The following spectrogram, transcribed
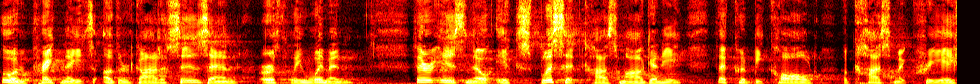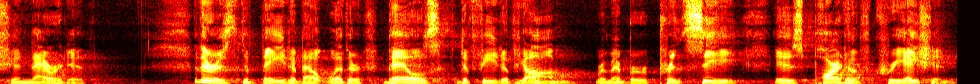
who impregnates other goddesses and earthly women, there is no explicit cosmogony that could be called a cosmic creation narrative. There is debate about whether Baal's defeat of Yam, remember Prince Sea, is part of creation.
